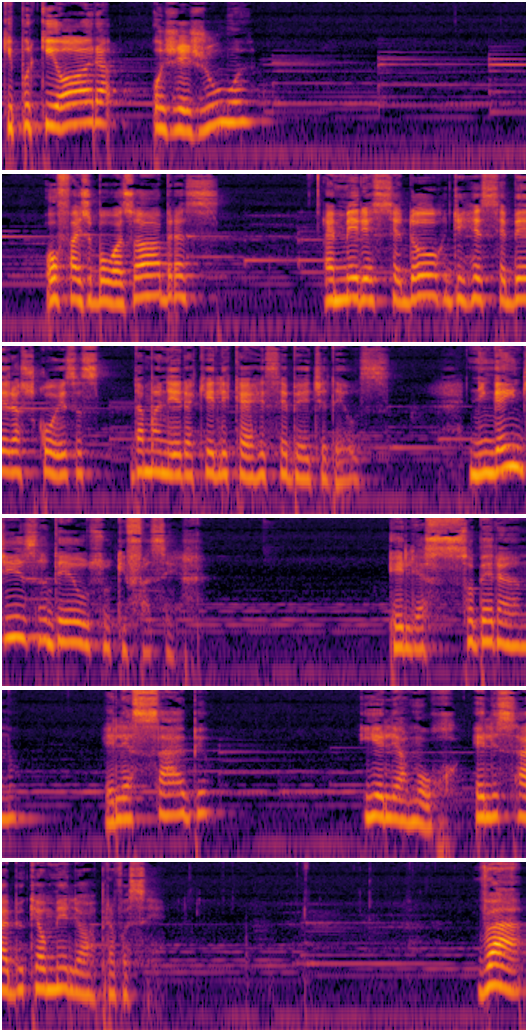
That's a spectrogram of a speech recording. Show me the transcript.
que porque ora ou jejua ou faz boas obras é merecedor de receber as coisas da maneira que ele quer receber de Deus. Ninguém diz a Deus o que fazer. Ele é soberano, ele é sábio e Ele é amor. Ele sabe o que é o melhor para você. Vá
